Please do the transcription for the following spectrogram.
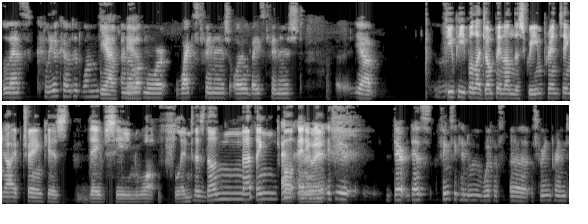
less clear coated ones. Yeah, and yeah. a lot more waxed finish, oil based finished. Uh, yeah. Few people are jumping on the screen printing hype train because they've seen what Flint has done. I think. And, but and I anyway, mean, if you there, there's things you can do with a uh, screen print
